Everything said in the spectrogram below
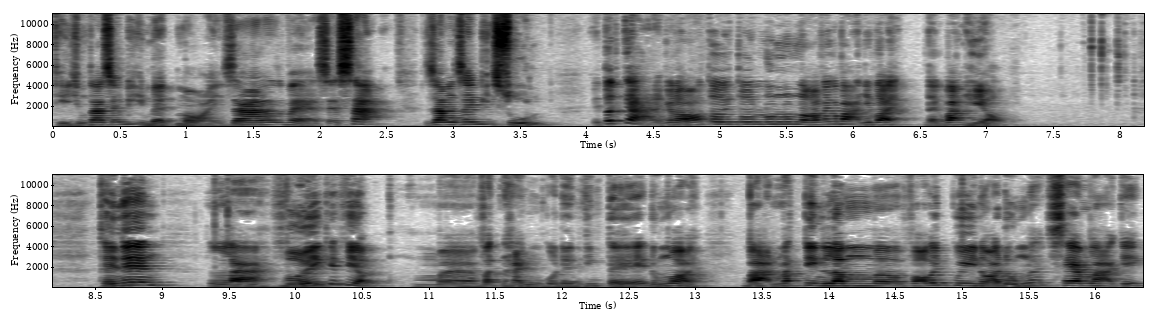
thì chúng ta sẽ bị mệt mỏi da vẻ sẽ sạm răng sẽ bị sún. Thì tất cả những cái đó tôi tôi luôn luôn nói với các bạn như vậy để các bạn hiểu. Thế nên là với cái việc mà vận hành của nền kinh tế đúng rồi bạn Martin Lâm ờ, Võ Bích Quy nói đúng đấy xem lại cái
